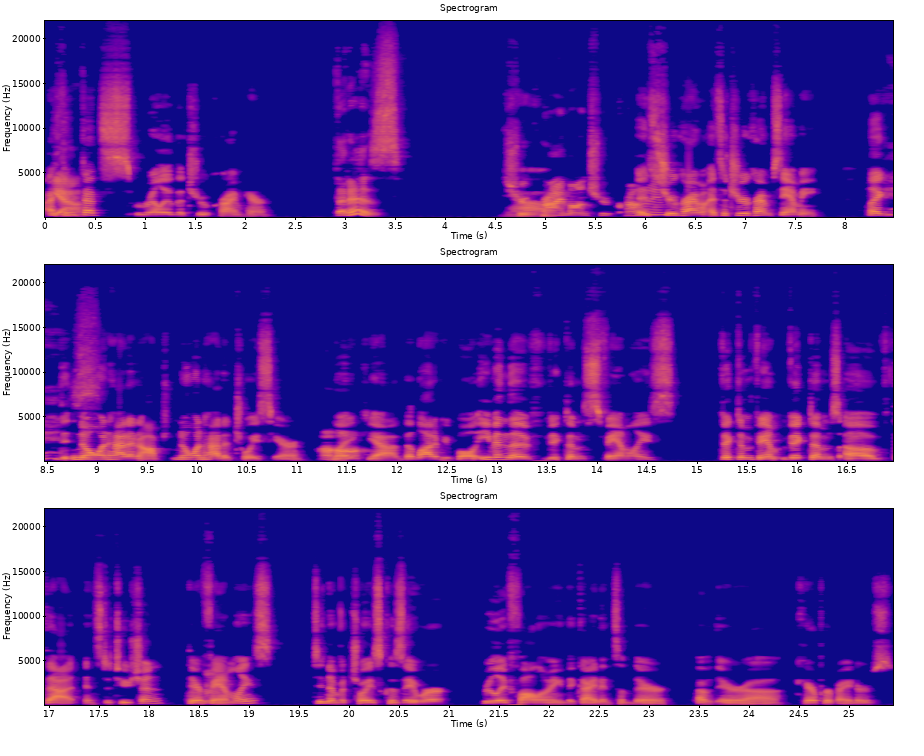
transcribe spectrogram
I Yeah. think that's really the true crime here. that is true crime on true crime. It's true crime. It's a true crime, Sammy. Like Yes. no one had an op. No one had a choice here. Uh-uh. Like yeah, the, a lot of people, even the victims' families, victim fam- victims of that institution, their Mhm. families didn't have a choice because they were really following the guidance of their of their uh, care providers.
